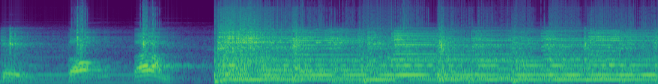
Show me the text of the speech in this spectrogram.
หนึ่งสองสาม Thank you.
